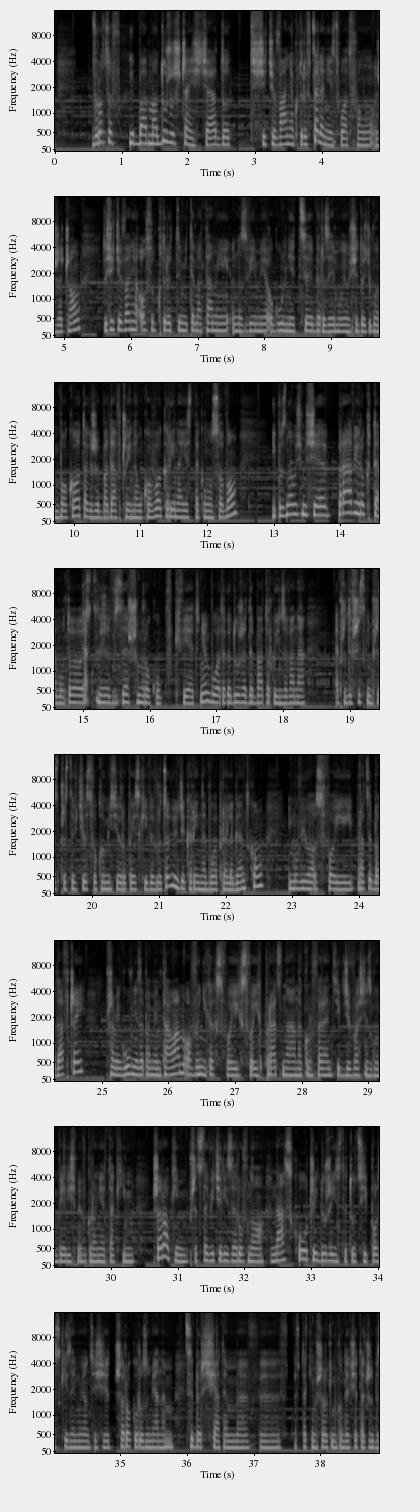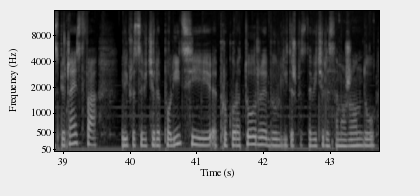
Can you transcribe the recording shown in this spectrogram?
Wrocław chyba ma dużo szczęścia do sieciowania, które wcale nie jest łatwą rzeczą, do sieciowania osób, które tymi tematami, nazwijmy je ogólnie cyber, zajmują się dość głęboko, także badawczo i naukowo. Karina jest taką osobą. I poznałyśmy się prawie rok temu, to jest myślę. w zeszłym roku, w kwietniu. Była taka duża debata organizowana a przede wszystkim przez przedstawicielstwo Komisji Europejskiej we Wrocławiu, gdzie Karina była prelegentką i mówiła o swojej pracy badawczej. Przynajmniej głównie zapamiętałam o wynikach swoich, swoich prac na, na konferencji, gdzie właśnie zgłębialiśmy w gronie takim szerokim przedstawicieli zarówno NASK-u, czyli dużej instytucji polskiej zajmującej się szeroko rozumianym cyberświatem w, w, w takim szerokim kontekście także bezpieczeństwa. Byli przedstawiciele policji, prokuratury, byli też przedstawiciele samorządu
